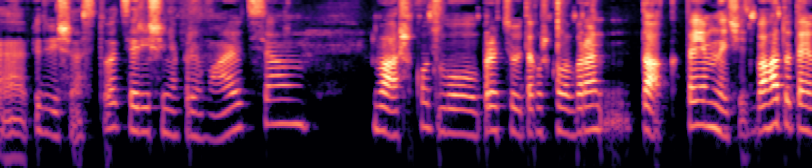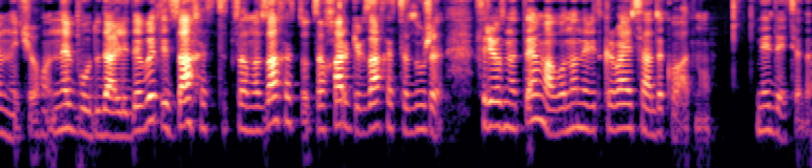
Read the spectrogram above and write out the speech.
Е, Підвішена ситуація, рішення приймаються. Важко, бо працює також колаборант. Так, таємничість, багато таємничого. Не буду далі дивитись. Захист це самозахист, це Харків, захист це дуже серйозна тема, воно не відкривається адекватно. Не йдеться да.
